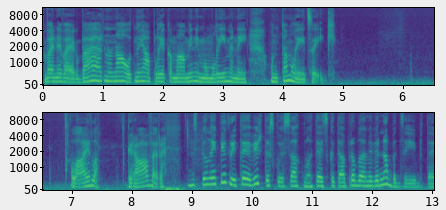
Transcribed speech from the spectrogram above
vai nevajag bērnu naudu neapliekamā minimuma līmenī un tam līdzīgi. Laila Grāvere. Es pilnīgi piekrītu. Tev ir tas, ko es sākumā teicu, ka tā problēma ir nabadzība. Tai,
